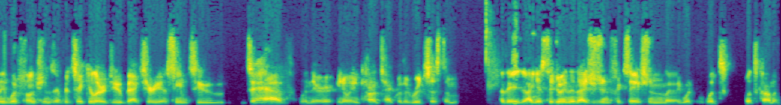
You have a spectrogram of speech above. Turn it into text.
I mean, what functions in particular do bacteria seem to to have when they're you know in contact with the root system? Are they? I guess they're doing the nitrogen fixation. Like what what's what's common?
